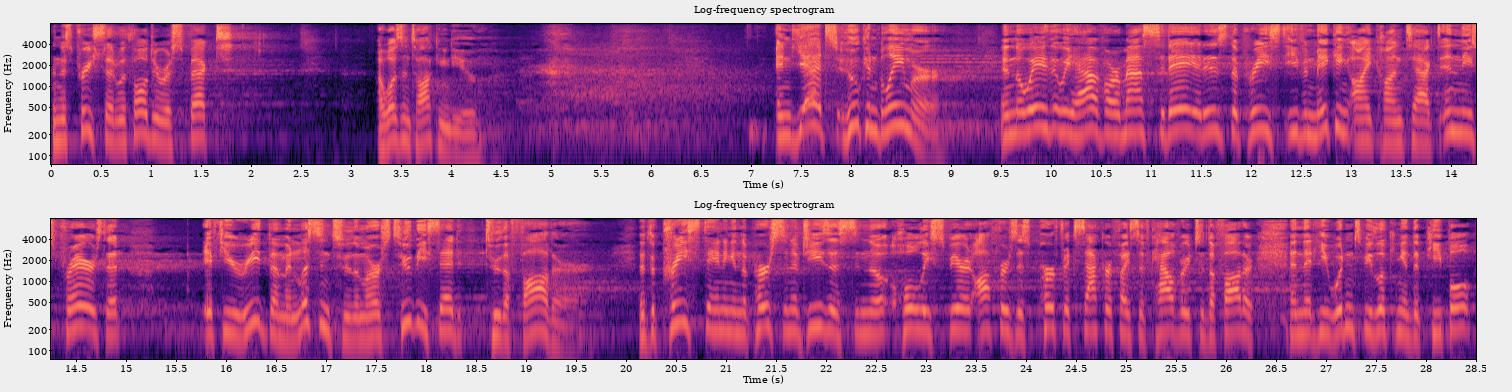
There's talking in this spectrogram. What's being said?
And this priest said, with all due respect, I wasn't talking to you. And yet, who can blame her? In the way that we have our Mass today, it is the priest even making eye contact in these prayers that, if you read them and listen to them, are to be said to the Father. That the priest standing in the person of Jesus and the Holy Spirit offers this perfect sacrifice of Calvary to the Father and that he wouldn't be looking at the people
